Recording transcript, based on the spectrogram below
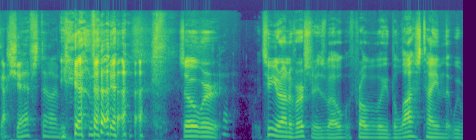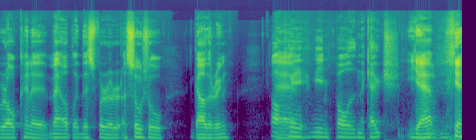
Got a chef's tan. So we're two year anniversary as well. Of probably the last time that we were all kind of met up like this for a, a social gathering. Up Uh, with me and Paul on the couch. Yeah, yeah.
